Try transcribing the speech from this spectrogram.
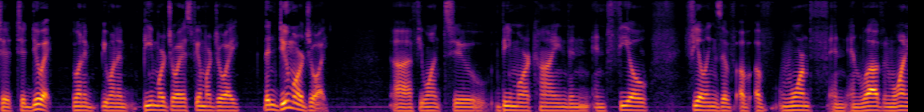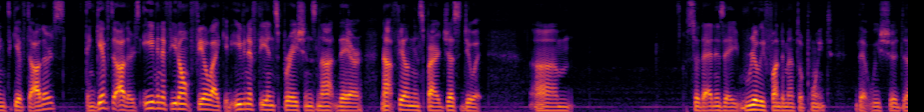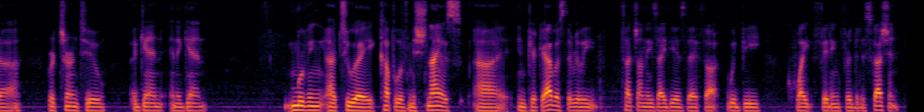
to, to do it. You want to you want to be more joyous, feel more joy, then do more joy. Uh, if you want to be more kind and, and feel feelings of, of, of warmth and, and love and wanting to give to others, then give to others, even if you don't feel like it, even if the inspiration's not there, not feeling inspired, just do it. Um, so that is a really fundamental point that we should uh, return to again and again. Moving uh, to a couple of Mishnayos uh, in Pirkei Avos that really touch on these ideas that I thought would be quite fitting for the discussion.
